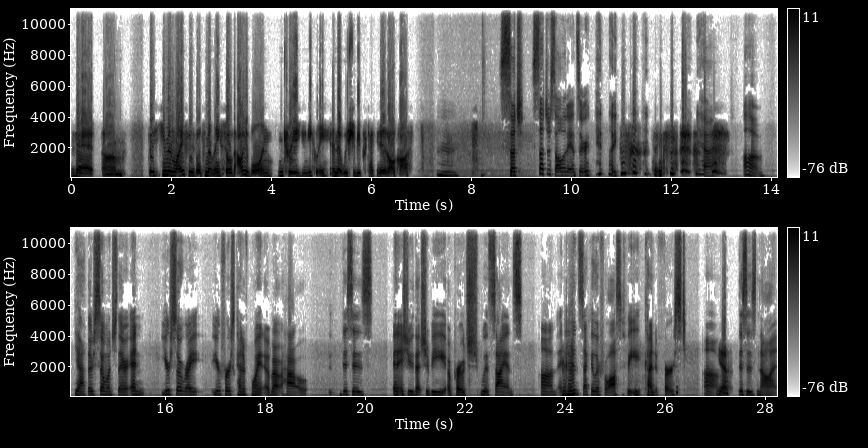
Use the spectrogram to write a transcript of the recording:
that um, the human life is ultimately so valuable and, and created uniquely, and that we should be protecting it at all costs. Mm. Such such a solid answer. like Thanks. yeah. Um yeah, there's so much there and you're so right. Your first kind of point about how this is an issue that should be approached with science um and Mhm. even secular philosophy kind of first. Um yeah. this is not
